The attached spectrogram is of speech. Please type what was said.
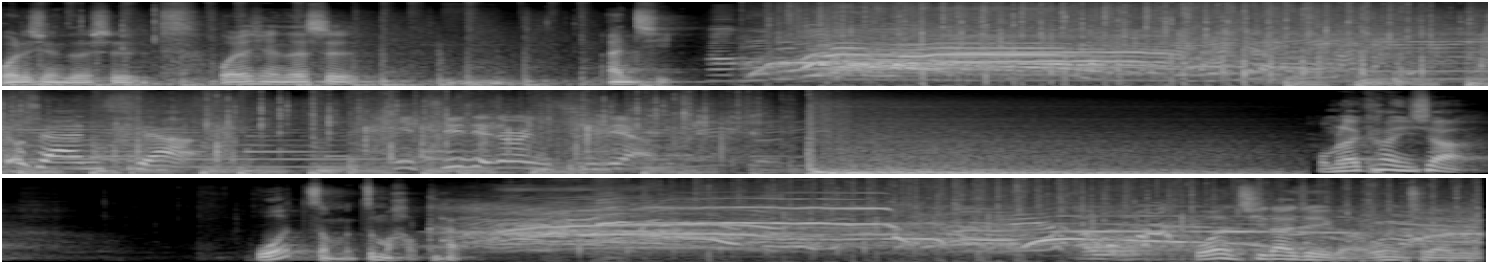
我的选择是，我的选择是安琪。就是安琪啊！你琪姐就是你琪姐。我们来看一下，我怎么这么好看？我很期待这个，我很期待这个。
